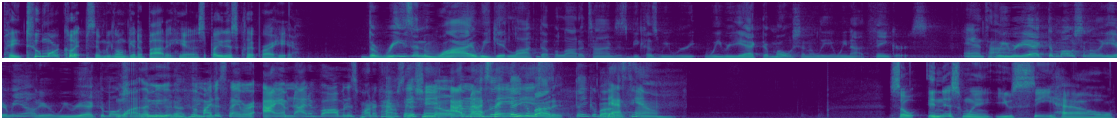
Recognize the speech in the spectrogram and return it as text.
play two more clips and we're gonna get up out of here. Let's play this clip right here. The reason why we get locked up a lot of times is because we re- we react emotionally and we're not thinkers. Anton. We react emotionally. Hear me out here. We react emotionally. Well, let me and we're not put my disclaimer. I am not involved in this part of the conversation. No, no, I'm no, not look, saying think this. about it. Think about That's it. That's him. So in this one, you see how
